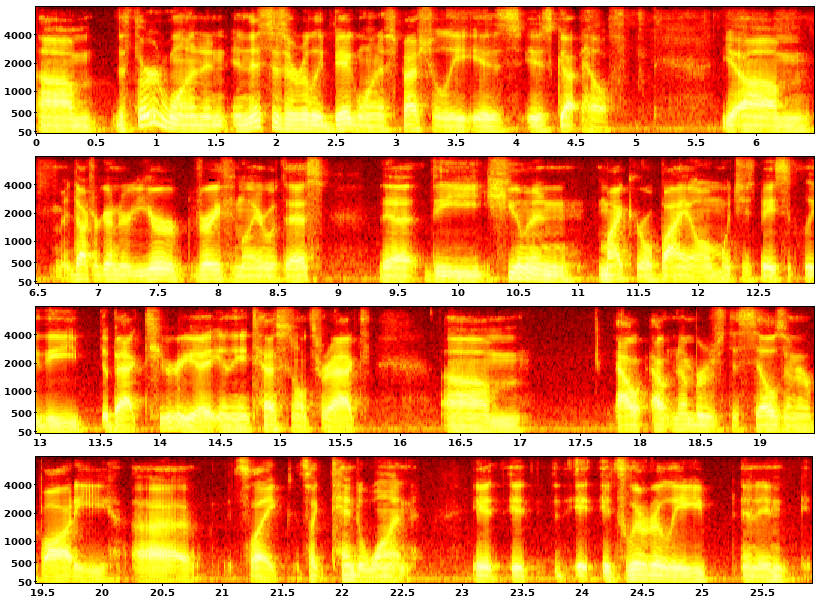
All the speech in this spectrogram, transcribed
Um, the third one, and, and this is a really big one, especially is is gut health. Yeah, um, Dr. Gundry, you're very familiar with this the the human microbiome, which is basically the the bacteria in the intestinal tract, um, out, outnumbers the cells in our body. Uh, it's like it's like ten to one. It it, it it's literally an, an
